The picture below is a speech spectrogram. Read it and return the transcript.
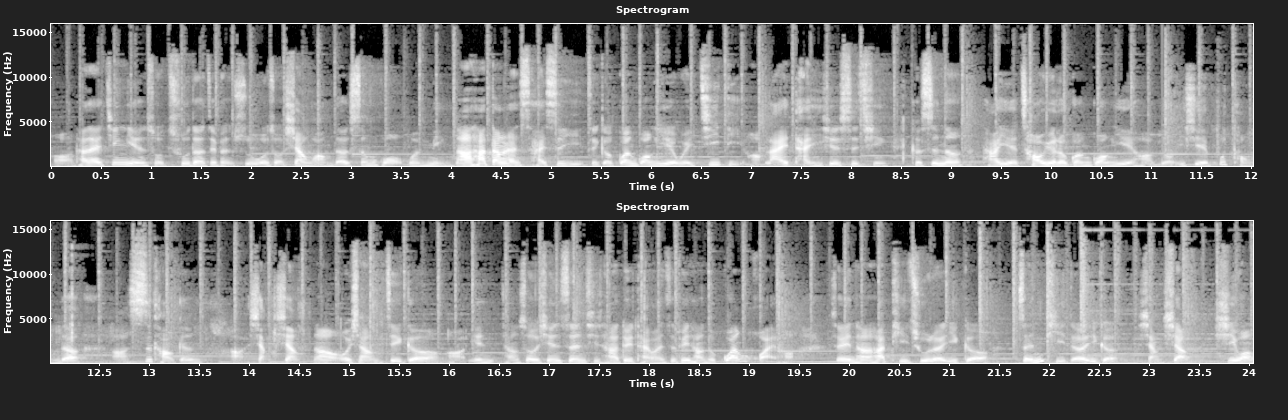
啊，他在今年所出的这本书《我所向往的生活文明》。那他当然还是以这个观光业为基底哈，来谈一些事情。可是呢，他也超越了观光业哈，有一些不同的。啊，思考跟啊想象。那我想，这个啊严长寿先生其实他对台湾是非常的关怀哈，所以呢，他提出了一个整体的一个想象，希望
